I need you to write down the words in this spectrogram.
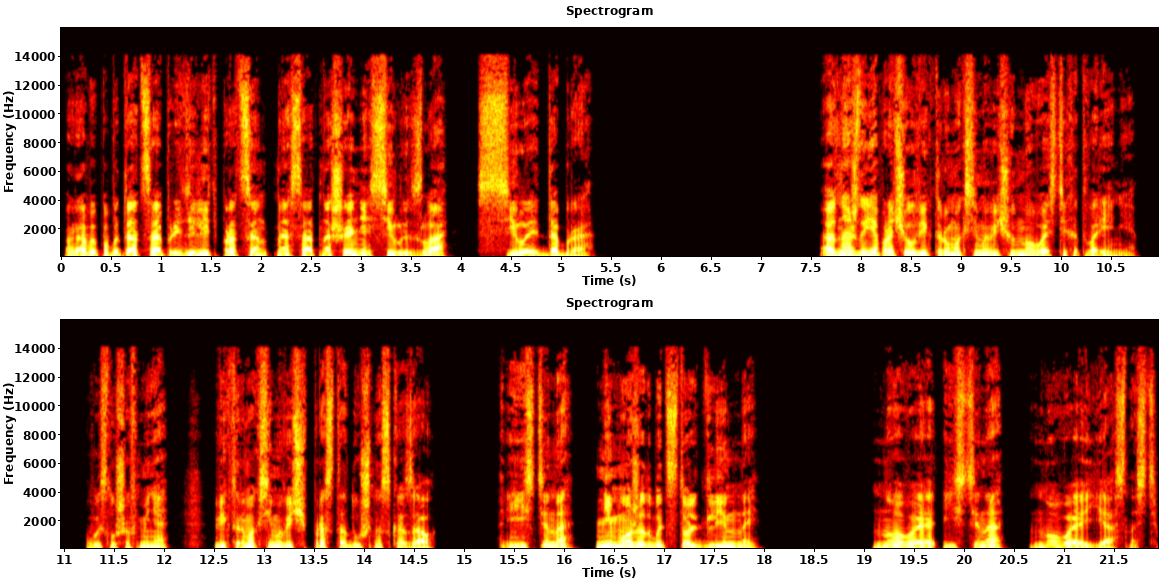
Пора бы попытаться определить процентное соотношение силы зла с силой добра. Однажды я прочел Виктору Максимовичу новое стихотворение. Выслушав меня, Виктор Максимович простодушно сказал, «Истина не может быть столь длинной». Новая истина, новая ясность.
